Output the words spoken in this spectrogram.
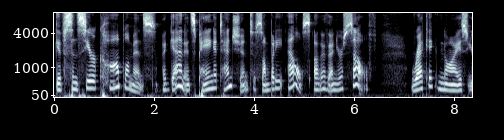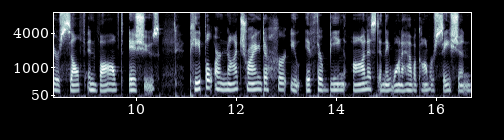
Give sincere compliments. Again, it's paying attention to somebody else other than yourself. Recognize your self involved issues. People are not trying to hurt you if they're being honest and they want to have a conversation.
